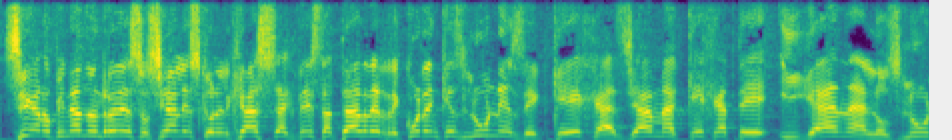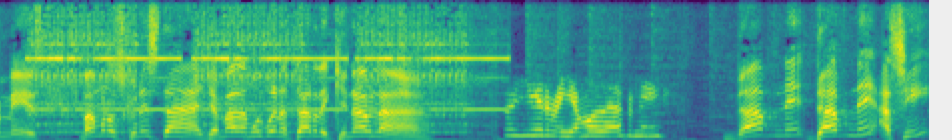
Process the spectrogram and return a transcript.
Sigan opinando en redes sociales con el hashtag de esta tarde. Recuerden que es lunes de quejas. Llama, quéjate y gana los lunes. Vámonos con esta llamada. Muy buena tarde. ¿Quién habla? Ayer me llamo Dafne. Dafne, Dafne, ¿así?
